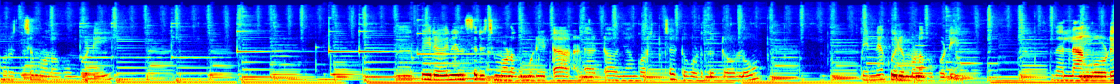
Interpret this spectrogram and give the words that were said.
കുറച്ച് മുളകും പൊടി. നിങ്ങൾക്ക് എരിവിനനുസരിച്ച് മുളക് പൊടി ഇട്ടാ ഞാൻ കുറച്ചിട്ട് കൊടുത്തിട്ടുള്ളൂ പിന്നെ കുരുമുളക് പൊടി. ഇതെല്ലാം കൂടി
